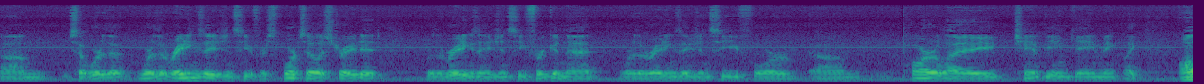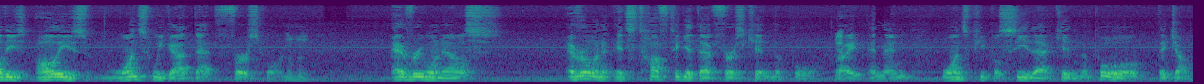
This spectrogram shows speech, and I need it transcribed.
Um, so we're the we're the ratings agency for sports illustrated. We're the ratings agency for gannett we're the ratings agency for um, parlay champion gaming like all these all these once we got that first one Mhm. everyone else everyone it's tough to get that first kid in the pool Yep. right and then once people see that kid in the pool they jump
